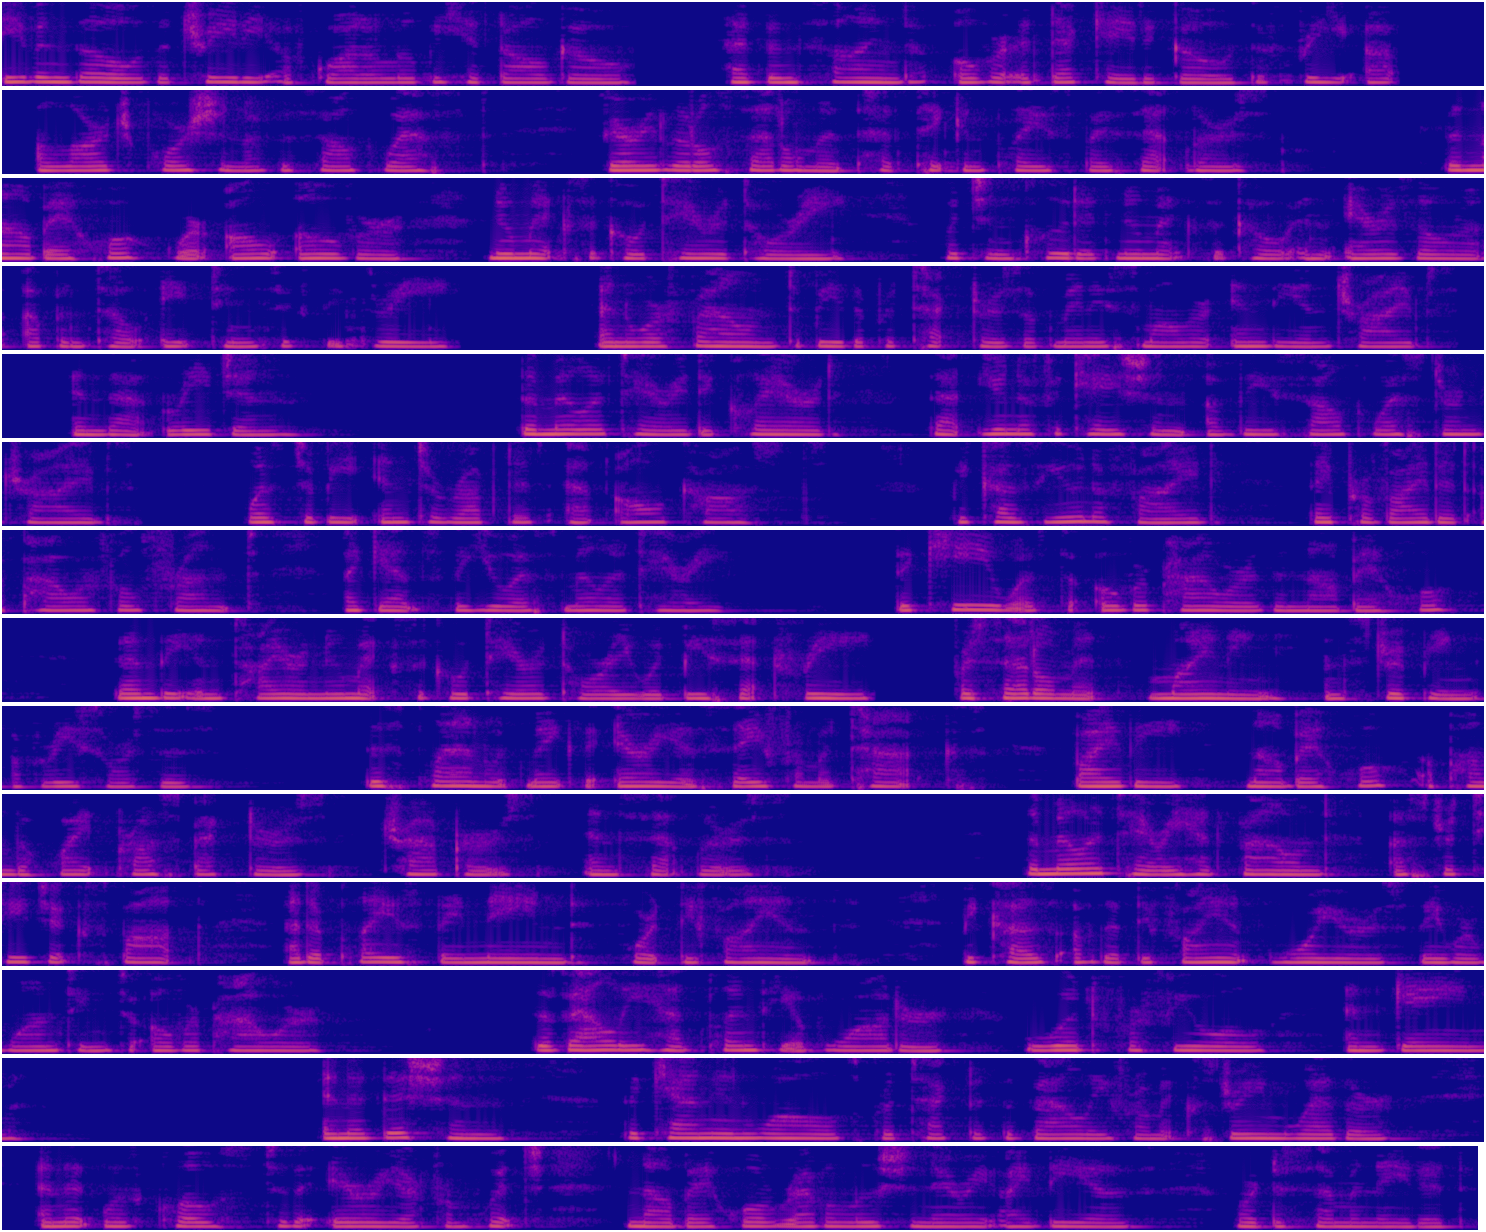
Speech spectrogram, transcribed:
Even though the Treaty of Guadalupe Hidalgo had been signed over a decade ago to free up a large portion of the Southwest, very little settlement had taken place by settlers. The Navajo were all over New Mexico Territory, which included New Mexico and Arizona up until 1863, and were found to be the protectors of many smaller Indian tribes in that region. The military declared that unification of these southwestern tribes was to be interrupted at all costs, because unified, they provided a powerful front against the U.S. military. The key was to overpower the Navajo. Then the entire New Mexico territory would be set free for settlement, mining, and stripping of resources. This plan would make the area safe from attacks by the Navajo upon the white prospectors, trappers, and settlers. The military had found a strategic spot at a place they named Fort Defiance because of the defiant warriors they were wanting to overpower. The valley had plenty of water, wood for fuel, and game. In addition, the canyon walls protected the valley from extreme weather, and it was close to the area from which Navajo revolutionary ideas were disseminated.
